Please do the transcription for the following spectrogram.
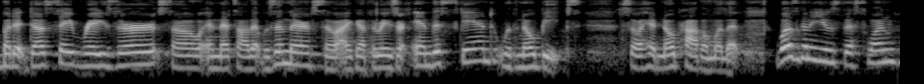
but it does say razor, so, and that's all that was in there, so I got the razor. And this scanned with no beeps, so I had no problem with it. Was going to use this one.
